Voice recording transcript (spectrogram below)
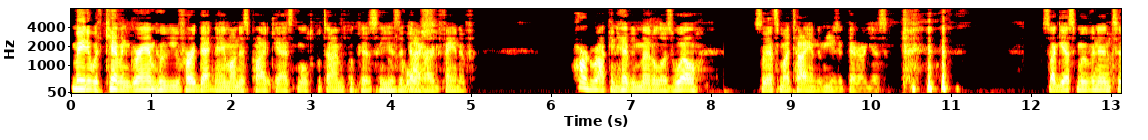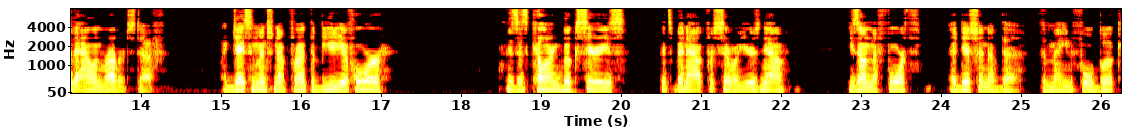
Made it with Kevin Graham, who you've heard that name on this podcast multiple times because he is a diehard fan of hard rock and heavy metal as well. So that's my tie into music there, I guess. so I guess moving into the Alan Roberts stuff. Like Jason mentioned up front, The Beauty of Horror is his coloring book series that's been out for several years now. He's on the fourth edition of the, the main full book.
